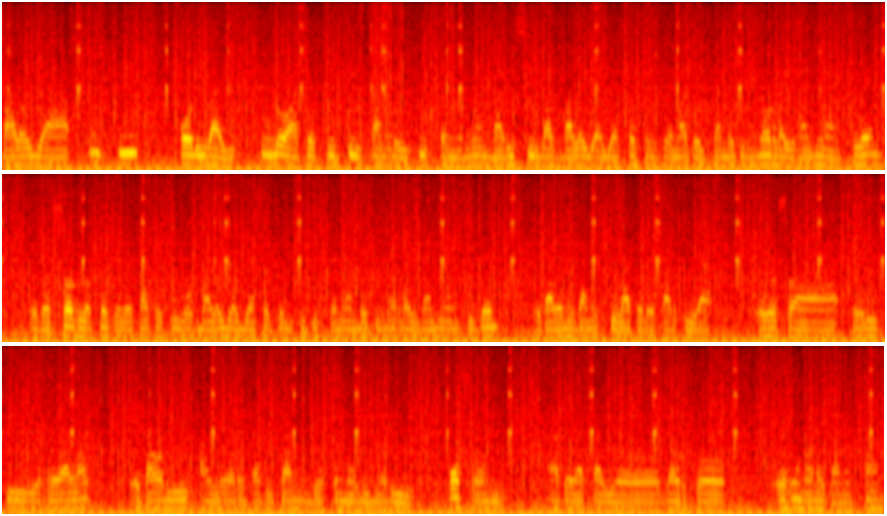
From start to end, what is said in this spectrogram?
baloia utzi, hori bai, zuloak ez utzi izan ere ikusten genuen, bat baloia jasotzen zuen bakoitzan beti norbait gainean zuen, edo sorlozek edo etakekubok baloia jasotzen zituztenean beti norbait gainean zuten, eta benetan ez bat ere partida erosoa eduki realak, eta hori alde horretatikan Jose Mourinho hori oso ongi atera zaio gaurko egun honetan ezan.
